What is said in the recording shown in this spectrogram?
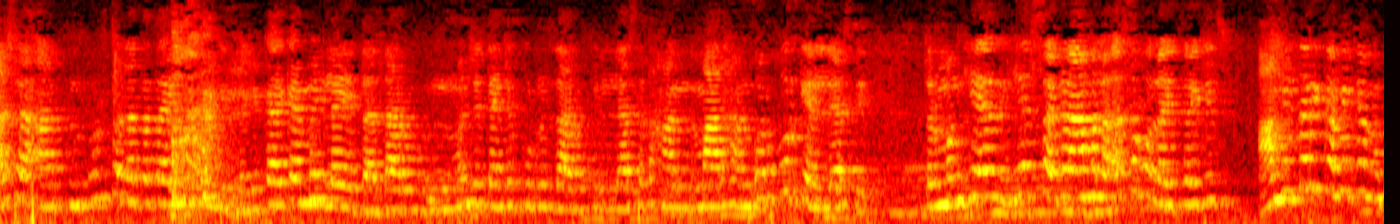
अशा पुरुषाला ताईने सांगितलं की काय काय महिला येतात दारू म्हणजे त्यांचे पुरुष दारू पिलेले असतात मारहाण भरपूर केलेले असते. तर मग हे हे सगळं आम्हाला असं बोलायचंय की आम्ही तरी कमी कमी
